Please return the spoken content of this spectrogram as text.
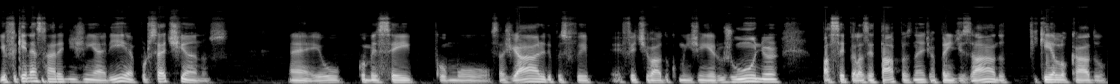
E eu fiquei nessa área de engenharia por sete anos. É, eu comecei como estagiário, depois fui efetivado como engenheiro júnior, passei pelas etapas né, de aprendizado, fiquei alocado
